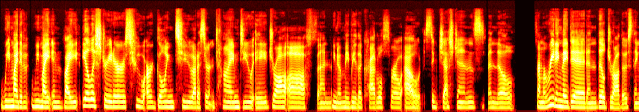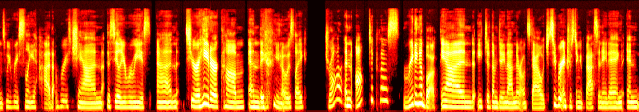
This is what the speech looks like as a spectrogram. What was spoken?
We might have, we might invite illustrators who are going to at a certain time do a draw off and you know maybe the crowd will throw out suggestions and they'll from a reading they did and they'll draw those things. We recently had Ruth Chan, Cecilia Ruiz, and Tira Hayter come and they, you know, is like, draw an octopus reading a book and each of them doing that in their own style, which is super interesting and fascinating. And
